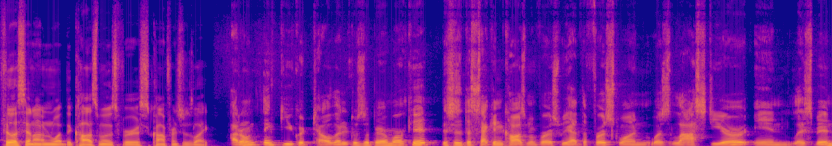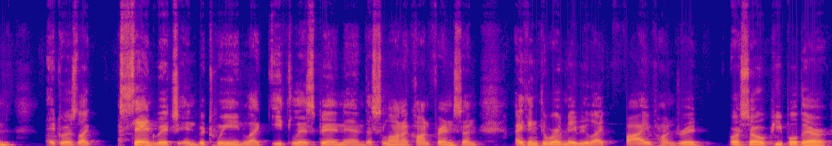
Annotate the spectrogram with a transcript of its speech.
Fill us in on what the Cosmosverse conference was like. I don't think you could tell that it was a bear market. This is the second Cosmoverse. We had the first one was last year in Lisbon. It was like sandwich in between like ETH Lisbon and the Solana conference. And I think there were maybe like 500 or so people there.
